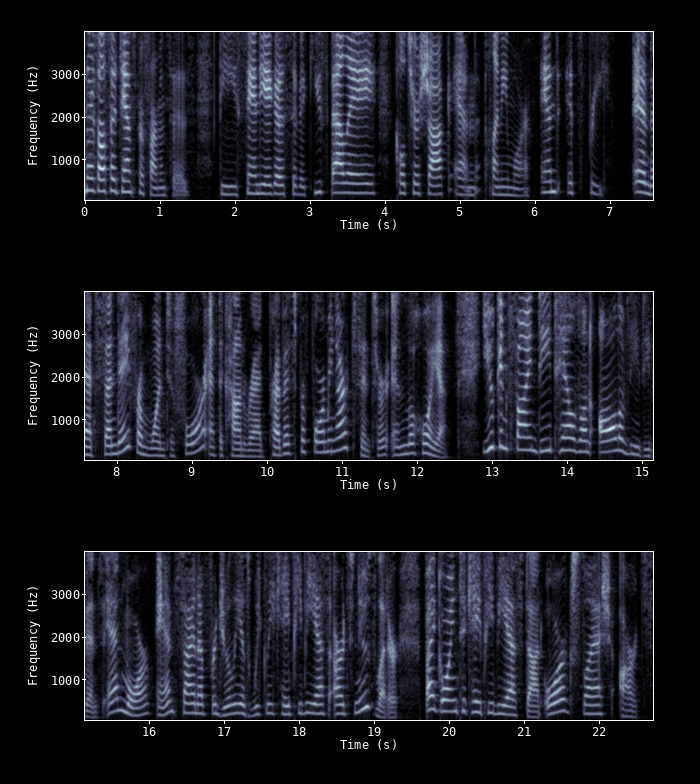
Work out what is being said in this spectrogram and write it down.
And there's also dance performances, the San Diego Civic Youth Ballet, Culture Shock, and plenty more. And it's free. And that's Sunday from 1 to 4 at the Conrad Prebys Performing Arts Center in La Jolla. You can find details on all of these events and more and sign up for Julia's weekly KPBS Arts newsletter by going to kpbs.org slash arts.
